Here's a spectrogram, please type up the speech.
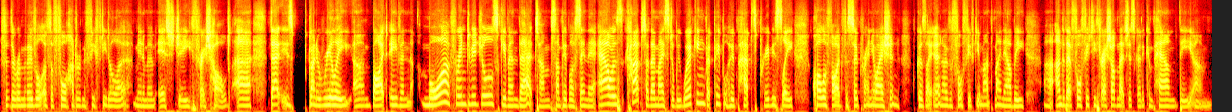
for the removal of the $450 minimum SG threshold. Uh, that is going to really um, bite even more for individuals, given that um, some people have seen their hours cut, so they may still be working, but people who perhaps previously qualified for superannuation because they earn over 450 a month may now be uh, under that 450 threshold, and that's just going to compound the um,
